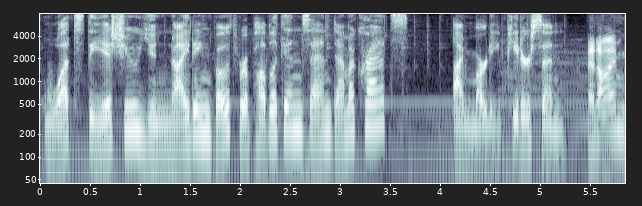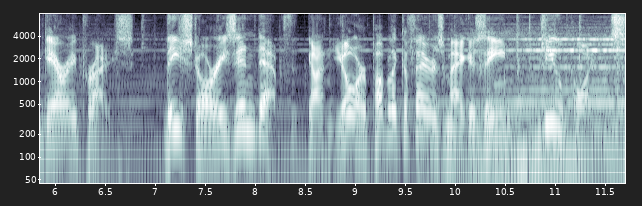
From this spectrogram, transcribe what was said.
What's the issue uniting both Republicans and Democrats? I'm Marty Peterson. And I'm Gary Price. These stories in depth on your public affairs magazine, Viewpoints.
